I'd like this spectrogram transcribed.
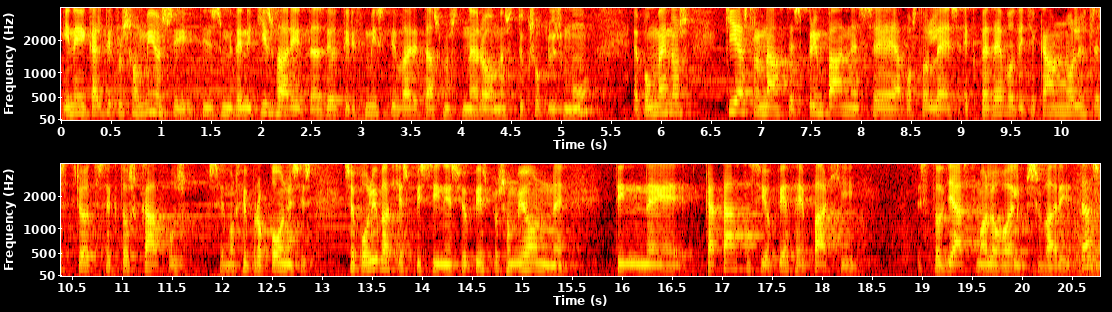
είναι η καλύτερη προσωμείωση της μηδενικής βαρύτητας, διότι ρυθμίσει τη βαρύτητά σου στο νερό μέσω του εξοπλισμού. Επομένως, και οι αστροναύτες πριν πάνε σε αποστολές εκπαιδεύονται και κάνουν όλες τις δραστηριότητες εκτός σκάφους σε μορφή προπόνησης σε πολύ βαθιές πισίνες, οι οποίες προσωμιώνουν την ε, κατάσταση η οποία θα υπάρχει στο διάστημα λόγω έλλειψης βαρύτητας.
